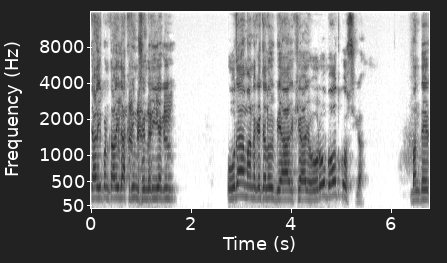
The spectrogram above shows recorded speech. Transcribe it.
40 45 ਲੱਖ ਦੀ ਮਸ਼ੀਨਰੀ ਹੈਗੀ। ਉਹਦਾ ਮੰਨ ਕੇ ਚਲੋ ਵੀ ਵਿਆਜ ਖਿਆਜ ਹੋਰ, ਉਹ ਬਹੁਤ ਕੁਛ ਸੀਗਾ। ਬੰਦੇ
